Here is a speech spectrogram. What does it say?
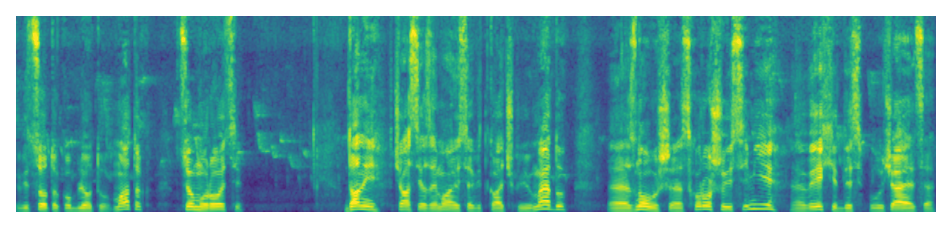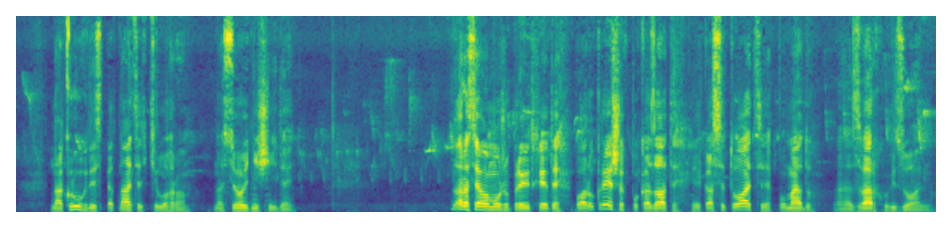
відсоток обльоту маток цьому році. В даний час я займаюся відкачкою меду. Е, Знову ж е, з хорошої сім'ї е, вихід десь виходить на круг десь 15 кг на сьогоднішній день. Зараз я вам можу привідкрити пару кришок, показати, яка ситуація по меду зверху візуально.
